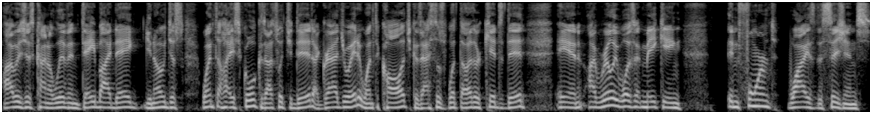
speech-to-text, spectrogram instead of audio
I was just kind of living day by day, you know, just went to high school because that's what you did. I graduated, went to college because that's just what the other kids did. And I really wasn't making informed, wise decisions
